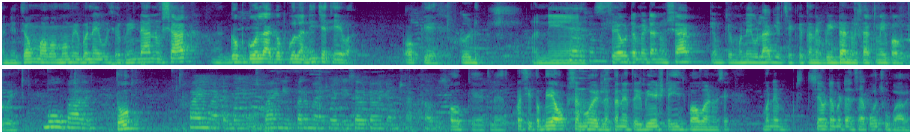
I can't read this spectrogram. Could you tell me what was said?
અને જમવામાં મમ્મી બનાવ્યું છે ભીંડાનું શાક ગબગોલા ગબગોલા નીચેથી આવ્યા. Okay good. અને સેવ ટમેટાનું શાક કેમ કે મને એવું લાગે છે કે તને ભીંડાનું શાક નહીં ભાવતું હોય. બહુ ભાવે. તો? ભાઈ માટે બનાવ્યું ભાઈની ફરમાઈશ કે સેવ ટમેટાનું શાક ખાવું છે. ઓકે એટલે પછી તો બે ઓપ્શન હોય એટલે તને તો બેસ્ટ એ જ ભાવવાનું છે. મને સેવ ટમેટાનું શાક ઓછું ભાવે.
